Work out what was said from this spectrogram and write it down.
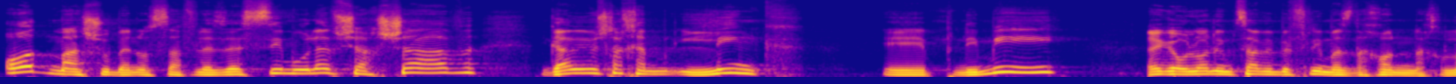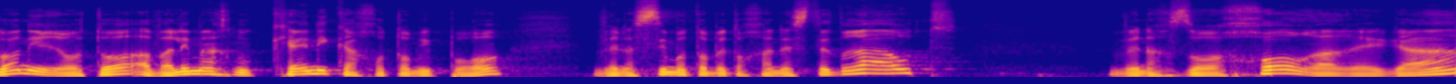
עוד משהו בנוסף לזה, שימו לב שעכשיו, גם אם יש לכם לינק אה, פנימי, רגע, הוא לא נמצא מבפנים, אז נכון, אנחנו לא נראה אותו, אבל אם אנחנו כן ניקח אותו מפה, ונשים אותו בתוך ה-nested route, ונחזור אחורה רגע,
